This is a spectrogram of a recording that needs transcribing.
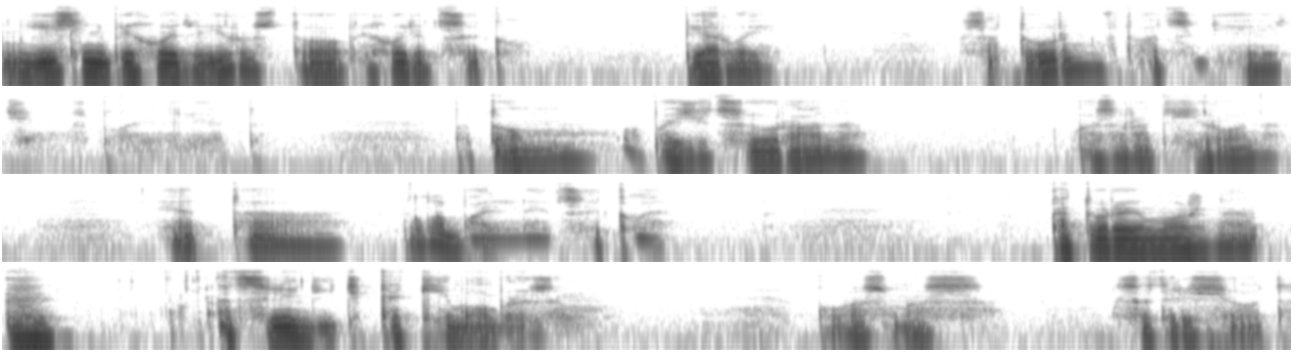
Если не приходит вирус, то приходит цикл. Первый – Сатурн в 29 оппозиция Урана, возврат Хирона. Это глобальные циклы, которые можно отследить, каким образом космос сотрясет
